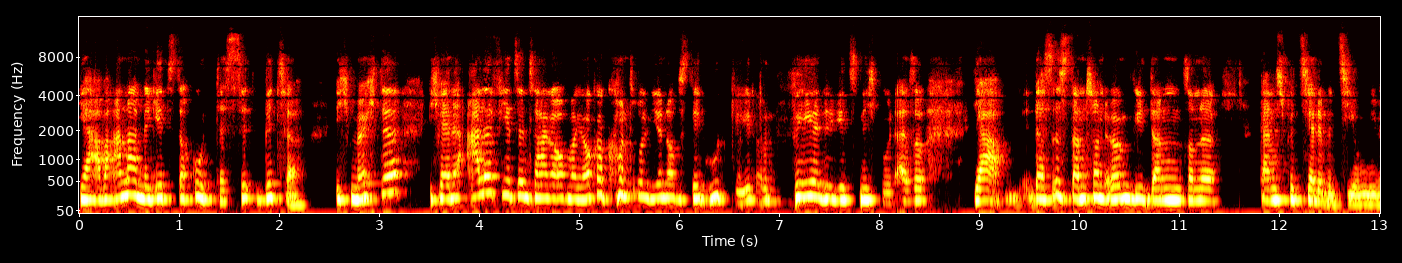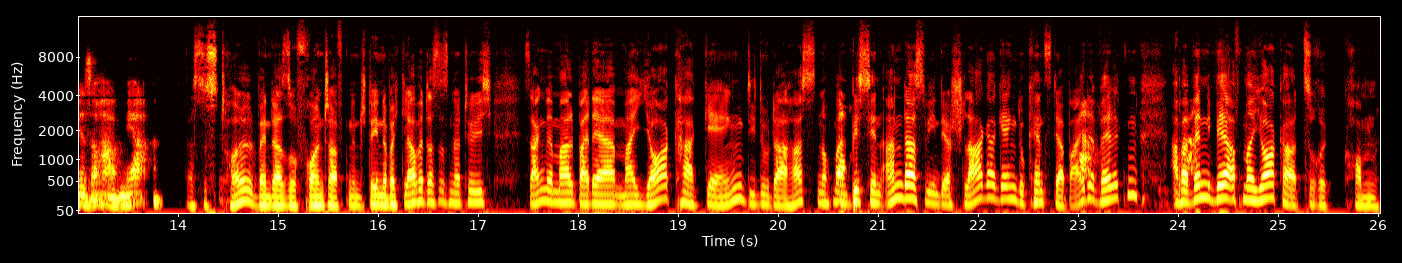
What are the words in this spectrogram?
Ja, aber Anna, mir geht's doch gut. Das, bitte. Ich möchte, ich werde alle 14 Tage auf Mallorca kontrollieren, ob es dir gut geht und wehe, dir geht's nicht gut. Also ja, das ist dann schon irgendwie dann so eine ganz spezielle Beziehung, die wir so haben, ja. Das ist toll, wenn da so Freundschaften entstehen. Aber ich glaube, das ist natürlich, sagen wir mal, bei der Mallorca-Gang, die du da hast, nochmal ein bisschen anders wie in der Schlager-Gang. Du kennst ja beide Welten. Aber wenn wir auf Mallorca zurückkommen,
